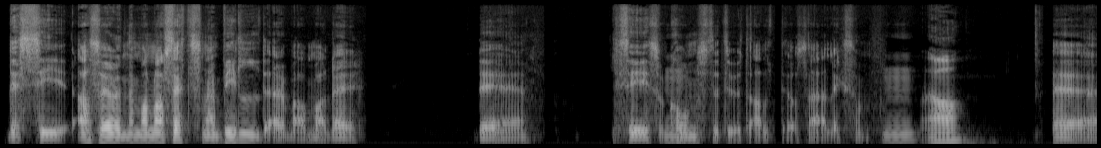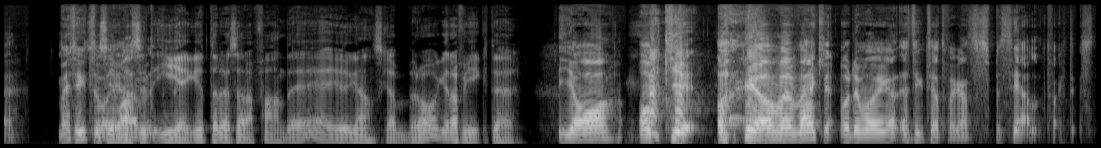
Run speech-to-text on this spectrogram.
det ser, alltså jag vet inte, man har sett sådana bilder, bara, bara det, det, det ser ju så Mm. konstigt ut alltid och så här liksom. Mm. Ja, Eh, men jag tyckte så det ser man sitt jävligt, eget och det är så här, fan det är ju ganska bra grafik det här. ja, och, och, ja men verkligen, och det var, jag tyckte att det var ganska speciellt faktiskt.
